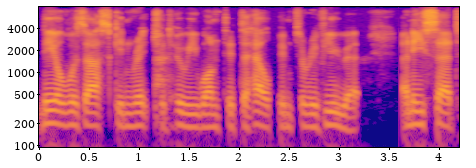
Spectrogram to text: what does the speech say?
Neil was asking Richard who he wanted to help him to review it, and he said,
